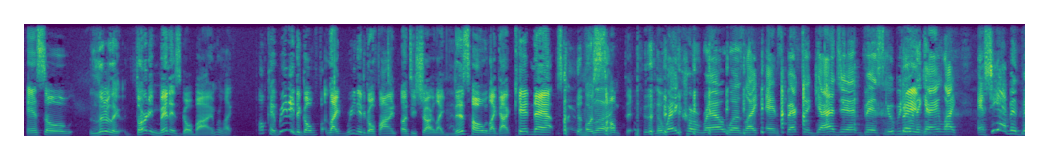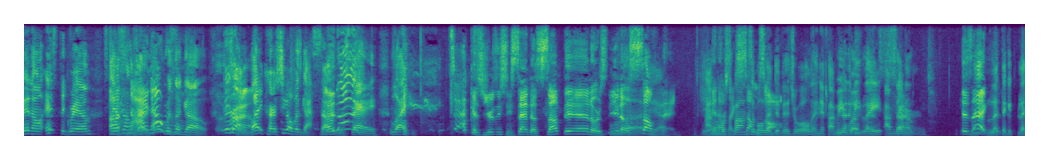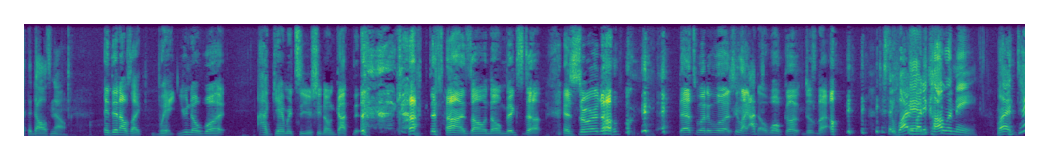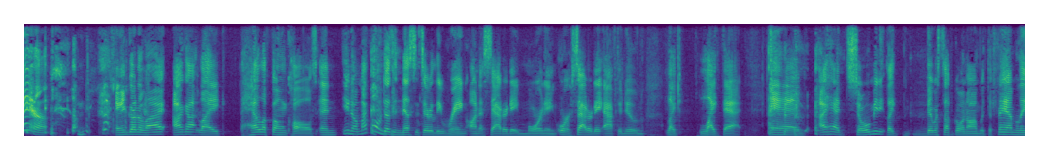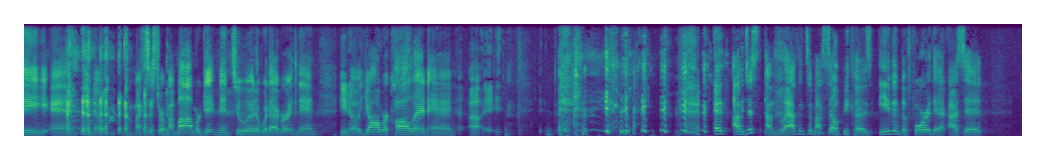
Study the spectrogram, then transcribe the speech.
And so literally 30 minutes go by and we're like, okay, we need to go like we need to go find Auntie Char. Like this hoe like got kidnapped or Look. something. the way Carell was like Inspector Gadget, bitch, Scooby Doo in the game, like, and she haven't been on Instagram I since know, nine like, hours ago. This Right. ain't like her. She always got something to say. Like, Because usually she send us something or you know Look, something. I'm And a I was like, responsible off. individual, and if I'm we going to be late, I'm going to concerned. Exactly. let the let the dolls know. And then I was like, wait, you know what? I guarantee you she done got the got the time zone done mixed up. And sure enough, that's what it was. She like, I done woke up just now. She said, "Why everybody And- calling me?" Like, damn. Ain't gonna lie, I got like hella phone calls, and you know my phone doesn't necessarily ring on a Saturday morning or Saturday afternoon like like that. And I had so many like there was stuff going on with the family, and you know my sister and my mom were getting into it or whatever, and then you know y'all were calling, and uh, and I'm just I'm laughing to myself because even before that I said,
